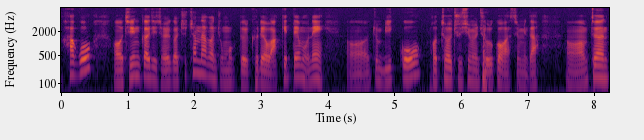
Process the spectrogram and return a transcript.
하고, 어, 지금까지 저희가 추천 나간 종목들 그래 왔기 때문에, 어, 좀 믿고 버텨 주시면 좋을 것 같습니다. 어, 아무튼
